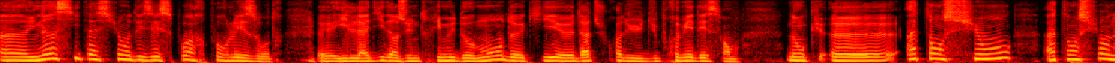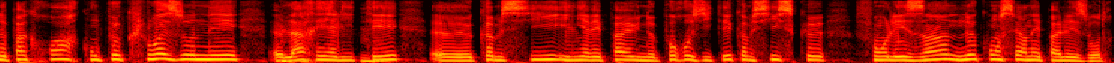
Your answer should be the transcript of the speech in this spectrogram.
une incitation au désespoir pour les autres. il l'a dit dans une tribu au Monde qui date, je crois, du, du 1er décembre. Donc euh, attention, attention à ne pas croire qu'on peut cloisonner euh, la réalité mhm. euh, comme s'il n'y avait pas une porosité, comme si ce que font les uns ne concernait pas les autres.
